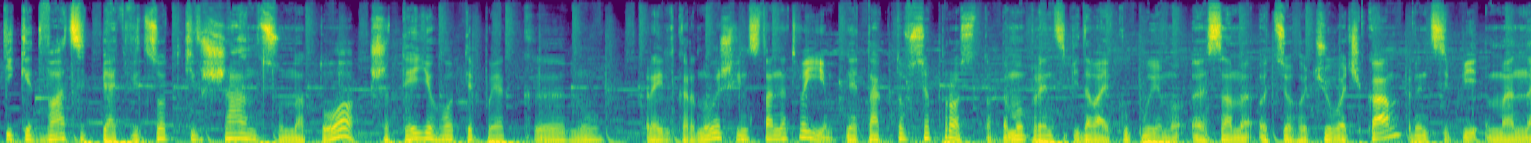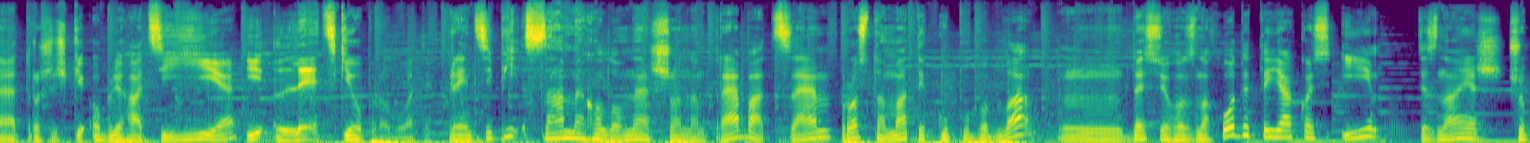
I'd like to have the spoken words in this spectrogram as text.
тільки 25% шансу на то, що ти його, типу, як, е, ну. Реінкарнуєш, він стане твоїм. Не так то все просто. Тому, в принципі, давай купуємо е, саме оцього чувачка. В принципі, в мене трошечки облігацій є. І лецькі опробувати. В принципі, саме головне, що нам треба, це просто мати купу бабла, м, десь його знаходити якось і. Ти знаєш, щоб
